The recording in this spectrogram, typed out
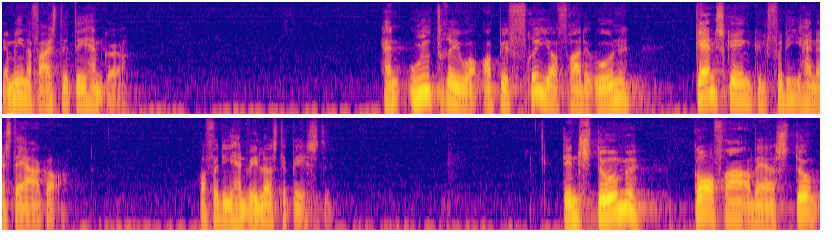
Jeg mener faktisk, det er det, han gør. Han uddriver og befrier fra det onde, ganske enkelt fordi han er stærkere, og fordi han vil os det bedste. Den stumme går fra at være stum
